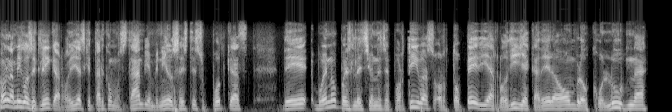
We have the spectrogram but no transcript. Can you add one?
Hola amigos de Clínica Rodillas, ¿qué tal? ¿Cómo están? Bienvenidos a este su podcast de, bueno, pues lesiones deportivas, ortopedia, rodilla, cadera, hombro, columna,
